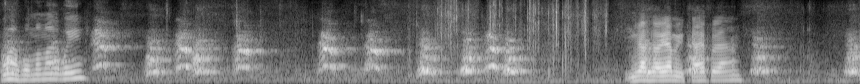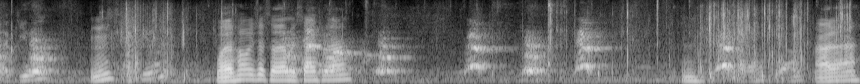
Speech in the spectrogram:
¿Vamos a fumar más, güey? Mira, sabía mi cifra. Aquí no, ¿Mm? aquí no. Por eso dice sabía mi cifra. Abajo que vamos. Ahora.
